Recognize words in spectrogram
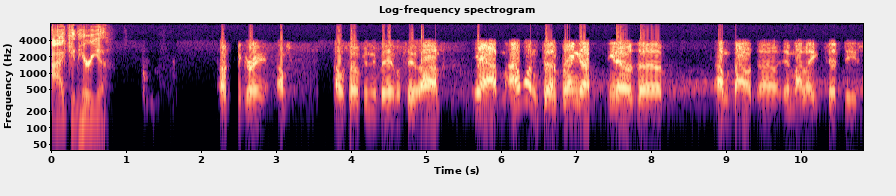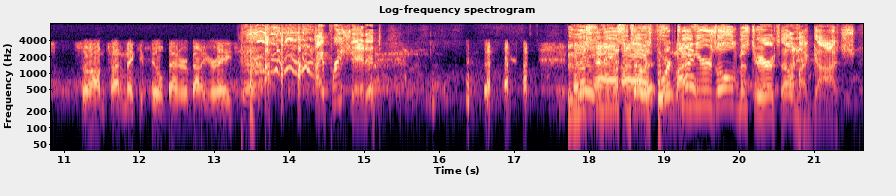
I can hear you. Okay, great. I'm, I was hoping to be able to. Um, yeah, I wanted to bring up, you know, the. I'm about uh, in my late fifties, so I'm trying to make you feel better about your age. I appreciate it. Been listening anyhow, to you since uh, I was 14 my... years old, Mr. Harris. Oh my gosh.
